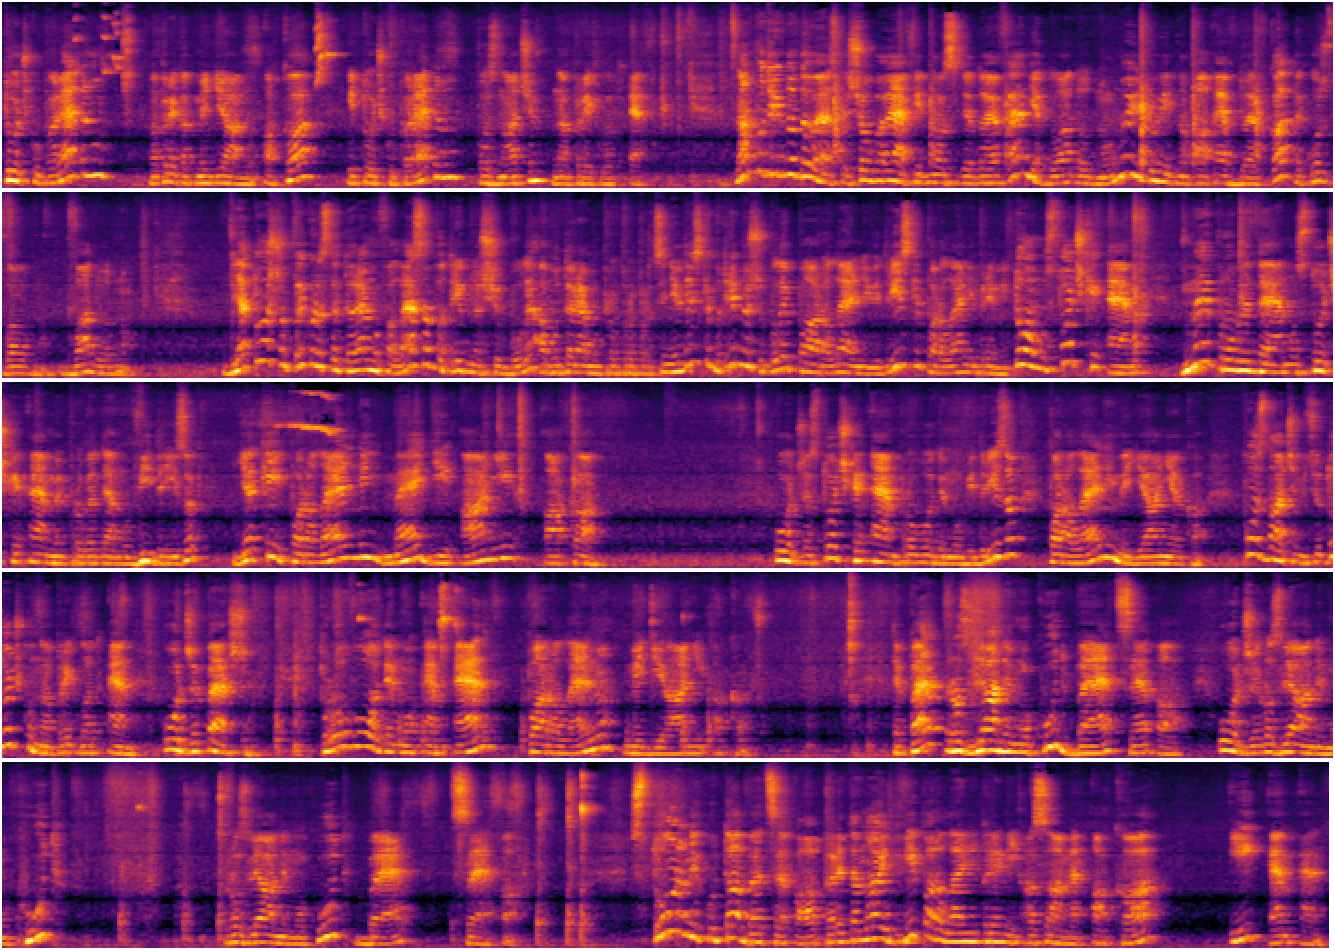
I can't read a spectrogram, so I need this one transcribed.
Точку перетину, наприклад, медіану АК і точку перетину позначимо, наприклад, F. Нам потрібно довести, що F відноситься до FM як 2 до 1. Ну і відповідно АФ до ФК також 2, 2 до 1. Для того, щоб використати теорему Фалеса, потрібно, щоб були, або теорему про пропорційні відрізки, потрібно, щоб були паралельні відрізки, паралельні прямі. Тому з точки М ми проведемо, з точки М ми проведемо відрізок, який паралельний медіані АК. Отже, з точки М проводимо відрізок, паралельний медіані АК. Позначимо цю точку, наприклад, N. Отже, перше. Проводимо МН паралельно медіані АК. Тепер розглянемо кут BCA. Отже, розглянемо кут, розглянемо кут BCA. Сторони кута BCA перетинають дві паралельні прямі, а саме АК і МН.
